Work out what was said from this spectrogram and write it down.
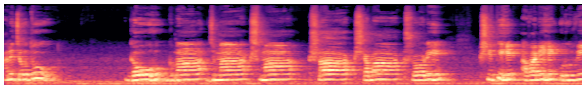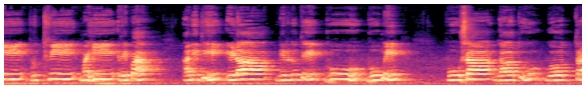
అని చెబుతూ గౌ గ్మా జ్మా క్ష్మా క్షా క్షమా క్షోణి క్షితి అవని ఉర్వీ పృథ్వీ మహీ రిప అదితి ఇడా నిర్ణుతి భూ భూమి పూషా గాతు గోత్ర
